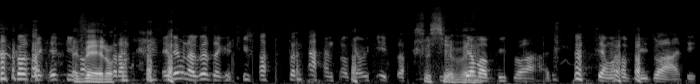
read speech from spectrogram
una cosa che ti, fa, stra- ed è una cosa che ti fa strano, capito? Sì, sì, non siamo abituati, non siamo abituati.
